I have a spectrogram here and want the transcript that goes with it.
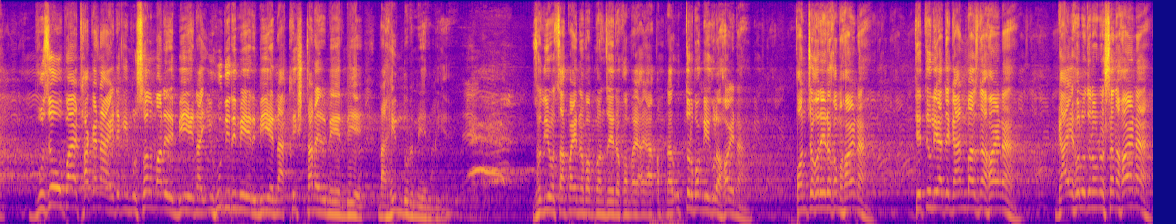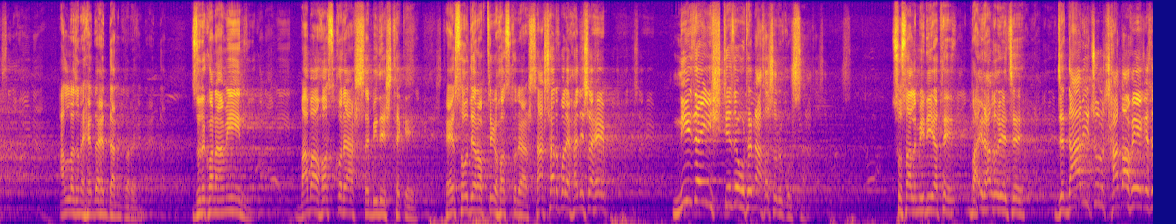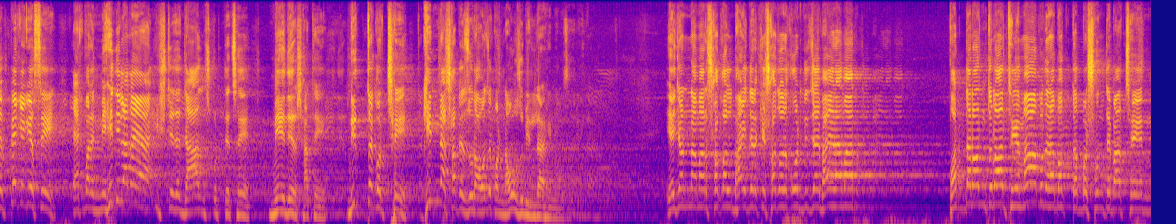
বুঝে উপায় থাকে না, এটা কি মুসলমানের বিয়ে, না ইহুদির মেয়ের বিয়ে, না খ্রিস্টানের মেয়ের বিয়ে, না হিন্দুর মেয়ের বিয়ে? যদিও চাপাই নবাবগঞ্জে এরকম আপনার উত্তরবঙ্গে এগুলো হয় না। পঞ্চগড়ে এরকম হয় না। তেঁতুলিয়াতে গান বাজনা হয় না। গায়ে হলুদের অনুষ্ঠান হয় না। আল্লাহ যেন হেদায়ত দান করে জুরে কোন আমিন। বাবা হজ করে আসছে বিদেশ থেকে। হ্যাঁ সৌদি আরব থেকে হজ করে আসছে। আসার পরে হাজি সাহেব নিজেই স্টেজে উঠে নাচা শুরু করছে। সোশ্যাল মিডিয়াতে ভাইরাল হয়েছে যে দাড়ি, চুল সাদা হয়ে গেছে, পেকে গেছে। একবারে মেহেদি লাগায়া স্টেজে ডান্স করতেছে মেয়েদের সাথে। নৃত্য করছে ঘিন্নার সাথে জোর আওয়াজে কর, নাউজুবিল্লাহ এই জন্য আমার সকল ভাইদেরকে সতর্ক করে দিতে চাই, ভাইয়ের আমার। পর্দার অন্তরাল থেকে মা বোনেরা বক্তব্য শুনতে পাচ্ছেন।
